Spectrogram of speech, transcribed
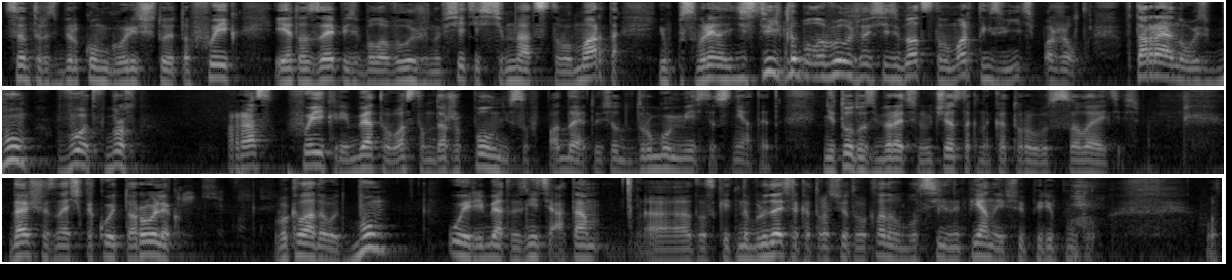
Центр избирком говорит, что это фейк, и эта запись была выложена в сети 17 марта. И мы посмотрели, она действительно была выложена 17 марта, извините, пожалуйста. Вторая новость, бум, вот, вброс. Раз, фейк, ребята, у вас там даже пол не совпадает. То есть это в другом месте снято. Это не тот избирательный участок, на который вы ссылаетесь. Дальше, значит, какой-то ролик выкладывают, бум, ой, ребята, извините, а там, э, так сказать, наблюдатель, который все это выкладывал, был сильно пьяный и все перепутал. Вот.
